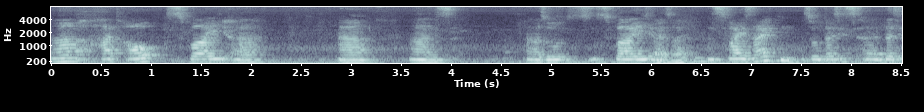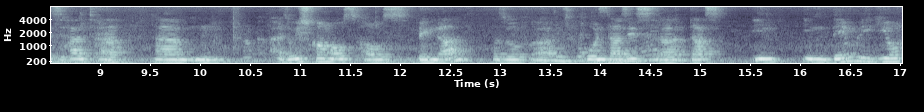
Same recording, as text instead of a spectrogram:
äh, hat auch zwei, äh, also zwei, Zwei Seiten? zwei Seiten. Also das ist, äh, das ist halt, äh, ähm, also ich komme aus, aus Bengal, also, äh, und das ist äh, das in, in dem Region,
